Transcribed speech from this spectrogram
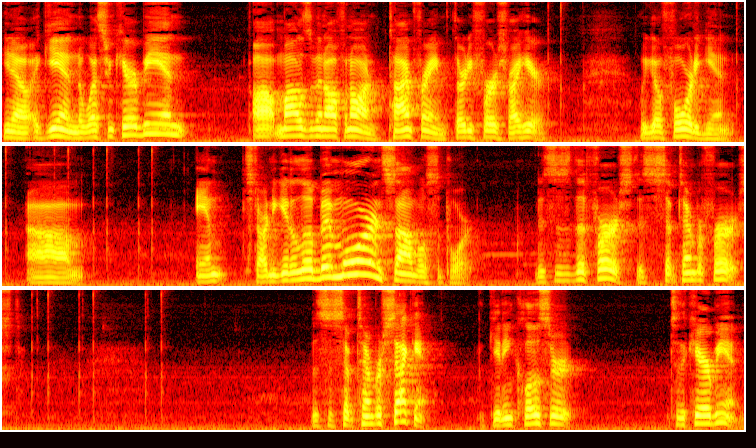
You know, again, the Western Caribbean uh, models have been off and on. Time frame 31st right here. We go forward again, um, and starting to get a little bit more ensemble support. This is the first. This is September 1st. This is September 2nd, getting closer to the Caribbean.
